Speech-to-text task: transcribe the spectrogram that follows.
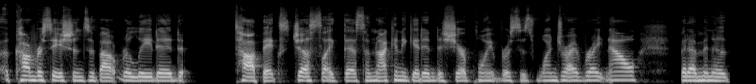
uh, conversations about related topics just like this. I'm not going to get into SharePoint versus OneDrive right now, but I'm going to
